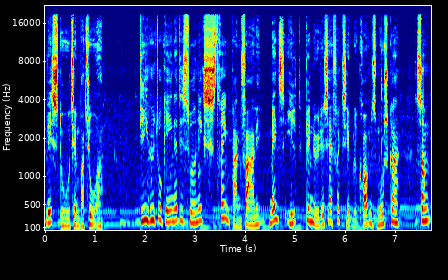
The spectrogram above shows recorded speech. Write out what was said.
ved stuetemperatur. Dihydrogen er desuden ekstremt brandfarlig, mens ilt benyttes af f.eks. kroppens muskler, som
